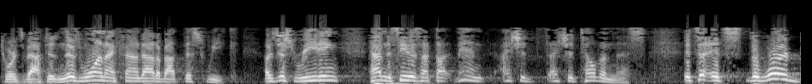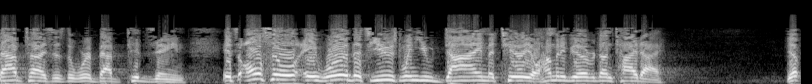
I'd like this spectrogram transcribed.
towards baptism. There's one I found out about this week. I was just reading, happened to see this, I thought, man, I should, I should tell them this. It's a, it's, the word baptize is the word baptizein. It's also a word that's used when you dye material. How many of you have ever done tie-dye? Yep.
